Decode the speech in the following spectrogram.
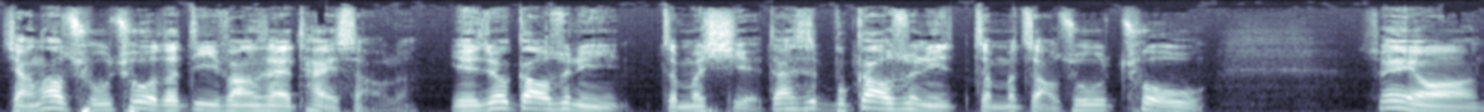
讲到出错的地方实在太少了，也就告诉你怎么写，但是不告诉你怎么找出错误。所以哦，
